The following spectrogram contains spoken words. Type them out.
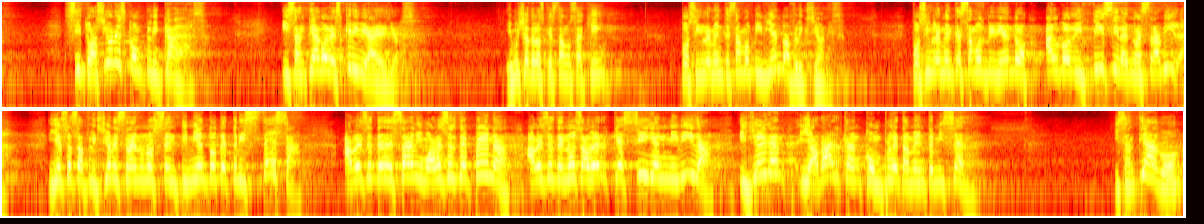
situaciones complicadas. Y Santiago le escribe a ellos. Y muchos de los que estamos aquí posiblemente estamos viviendo aflicciones. Posiblemente estamos viviendo algo difícil en nuestra vida. Y esas aflicciones traen unos sentimientos de tristeza, a veces de desánimo, a veces de pena, a veces de no saber qué sigue en mi vida. Y llegan y abarcan completamente mi ser. Y Santiago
